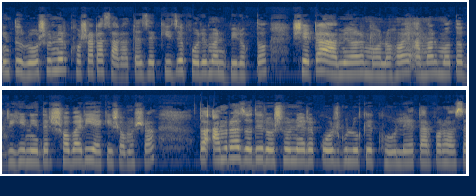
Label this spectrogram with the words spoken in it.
কিন্তু রসুনের খোসাটা ছাড়াতে যে কী যে পরিমাণ বিরক্ত, সেটা আমার মনে হয় আমার মতো গৃহিণীদের সবারই একই সমস্যা। তো আমরা যদি রসুনের কোষগুলোকে খুলে, তারপর হচ্ছে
